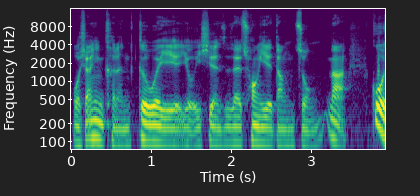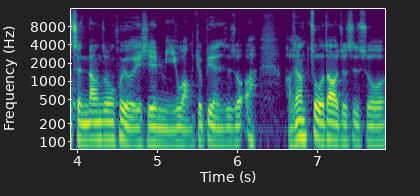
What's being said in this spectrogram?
我相信可能各位也有一些人是在创业当中，那过程当中会有一些迷惘，就变成是说啊，好像做到就是说，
